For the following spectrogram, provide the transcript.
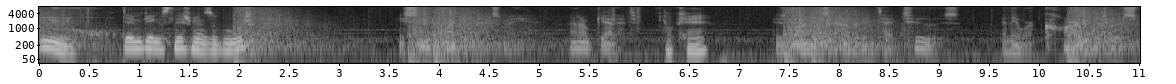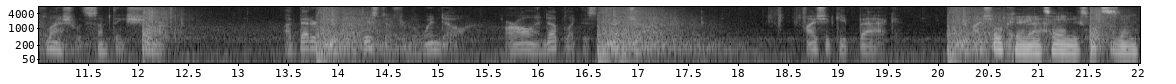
Hm, dem ging es nicht mehr so gut. Okay. His body was covered in tattoos, and they were carved into his flesh with something sharp. I better keep a distance from the window, or I'll end up like this nut job. I should keep back. I should Okay, keep jetzt back. hat er nichts mehr zu sagen.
